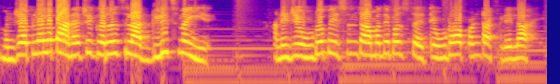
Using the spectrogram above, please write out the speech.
म्हणजे आपल्याला पाण्याची गरज लागलीच नाहीये. आणि जेवढं बेसन त्यामध्ये बसतंय तेवढं आपण टाकलेलं आहे.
